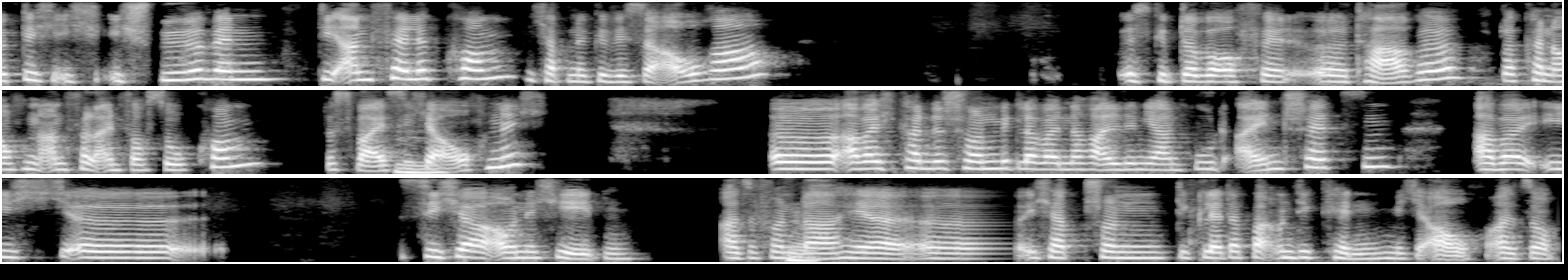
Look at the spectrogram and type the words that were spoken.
wirklich, ich, ich spüre, wenn die Anfälle kommen. Ich habe eine gewisse Aura. Es gibt aber auch äh, Tage, da kann auch ein Anfall einfach so kommen. Das weiß mhm. ich ja auch nicht. Äh, aber ich kann das schon mittlerweile nach all den Jahren gut einschätzen. Aber ich äh, sicher auch nicht jeden. Also von ja. daher, äh, ich habe schon die Kletterpartner und die kennen mich auch. Also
